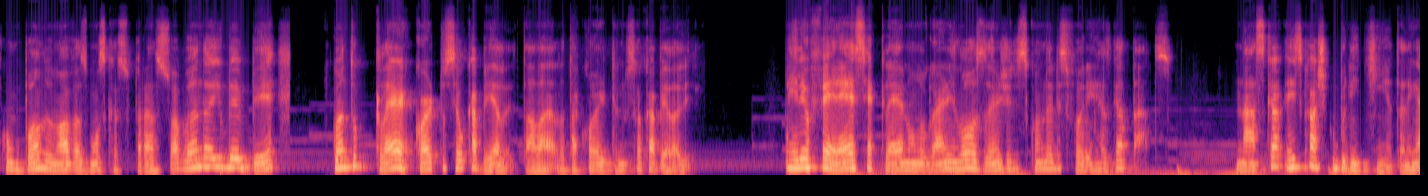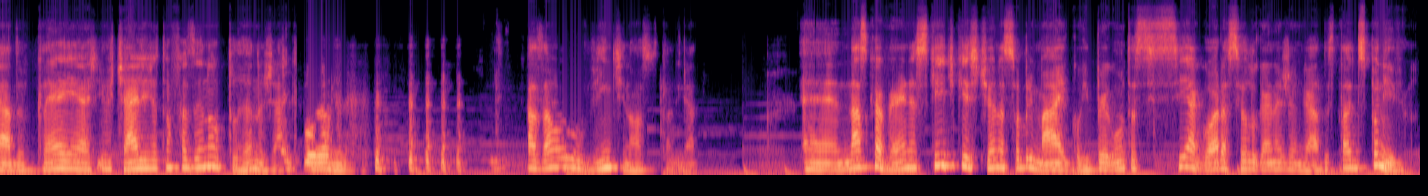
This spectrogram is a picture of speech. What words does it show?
compondo novas músicas para sua banda, e o bebê, enquanto Claire corta o seu cabelo. Ele tá lá, ela tá cortando o seu cabelo ali. Ele oferece a Claire um lugar em Los Angeles quando eles forem resgatados. Nasca, é isso que eu acho bonitinho, tá ligado? Claire e o Charlie já estão fazendo o plano já. Plano. Casal 20 nosso, tá ligado? É, nas cavernas, Kate questiona sobre Michael e pergunta se agora seu lugar na jangada está disponível.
